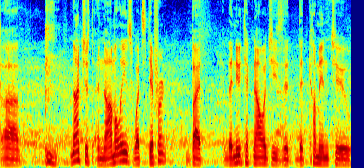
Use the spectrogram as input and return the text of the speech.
uh, not just anomalies, what's different, but the new technologies that, that come into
